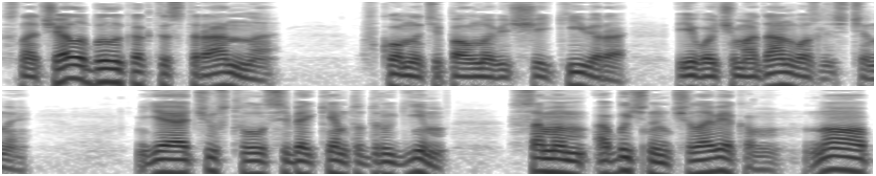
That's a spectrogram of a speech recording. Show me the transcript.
Сначала было как-то странно. В комнате полно вещей Кивера, его чемодан возле стены. Я чувствовал себя кем-то другим, самым обычным человеком, но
